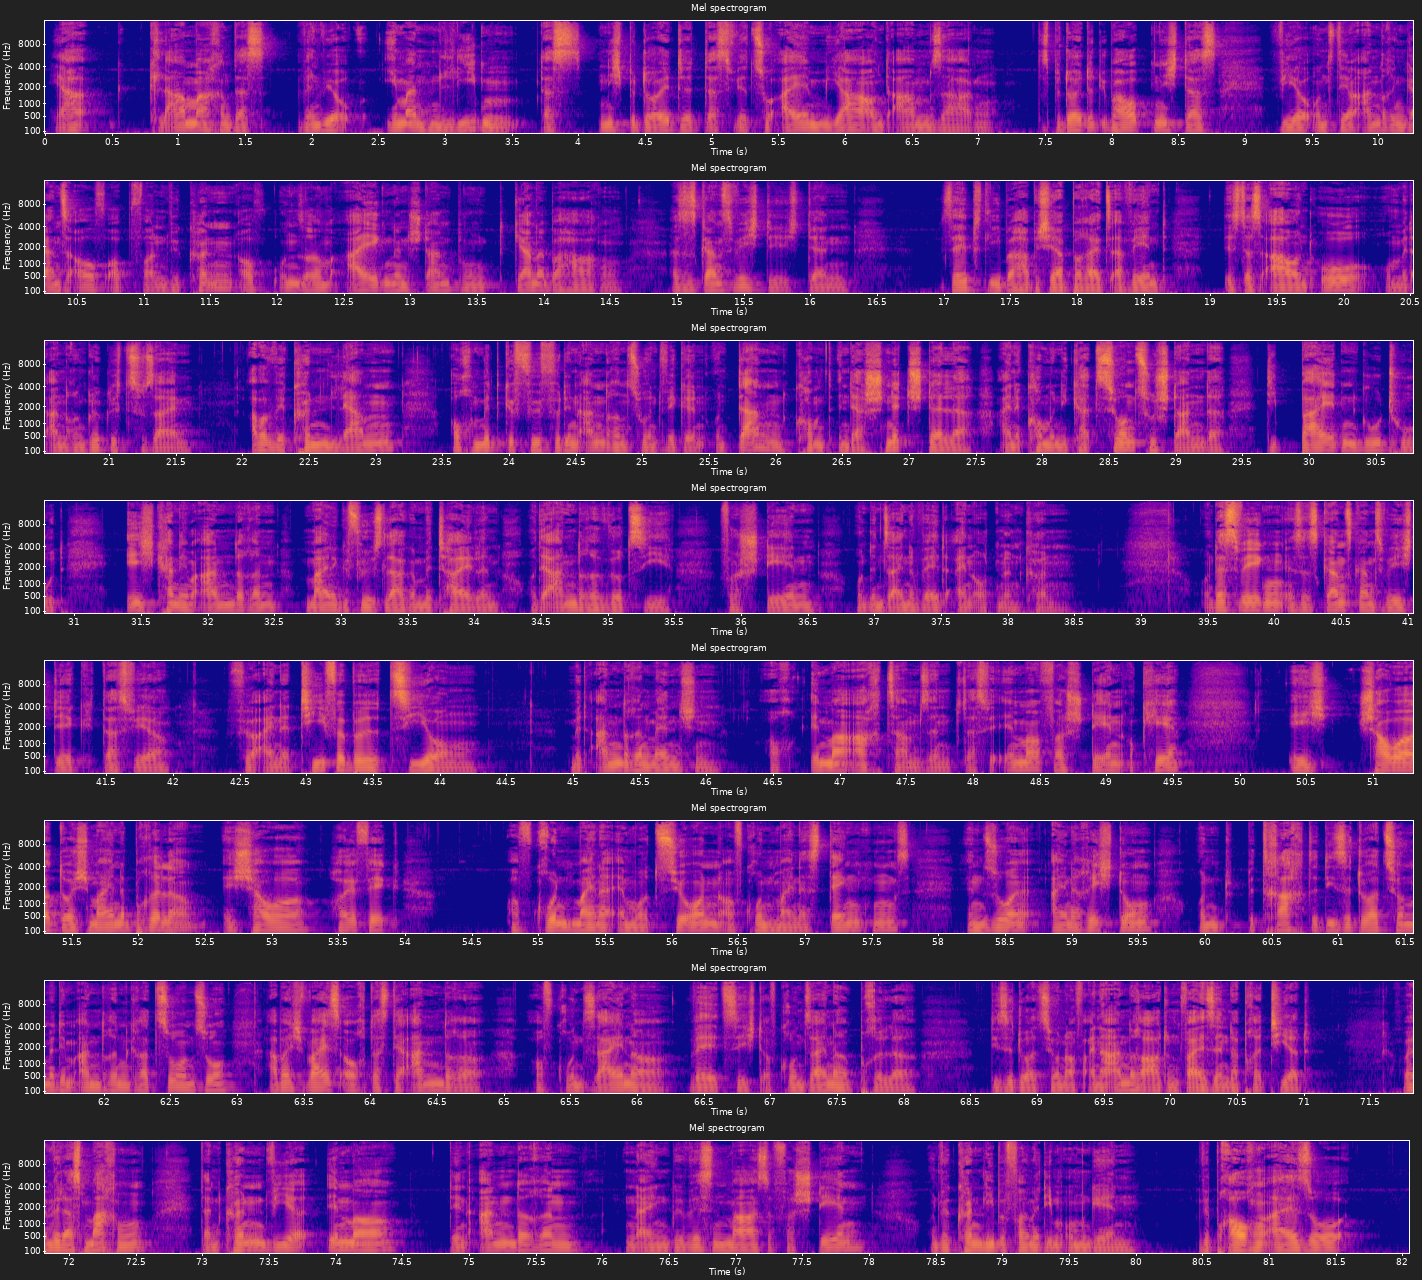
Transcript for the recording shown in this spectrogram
ja klar machen, dass wenn wir jemanden lieben, das nicht bedeutet, dass wir zu allem Ja und Arm sagen. Das bedeutet überhaupt nicht, dass wir uns dem anderen ganz aufopfern. Wir können auf unserem eigenen Standpunkt gerne beharren. Das ist ganz wichtig, denn Selbstliebe, habe ich ja bereits erwähnt, ist das A und O, um mit anderen glücklich zu sein. Aber wir können lernen, auch Mitgefühl für den anderen zu entwickeln. Und dann kommt in der Schnittstelle eine Kommunikation zustande, die beiden gut tut, ich kann dem anderen meine Gefühlslage mitteilen und der andere wird sie verstehen und in seine Welt einordnen können. Und deswegen ist es ganz, ganz wichtig, dass wir für eine tiefe Beziehung mit anderen Menschen auch immer achtsam sind, dass wir immer verstehen, okay, ich schaue durch meine Brille, ich schaue häufig aufgrund meiner Emotionen, aufgrund meines Denkens in so eine Richtung und betrachte die Situation mit dem anderen gerade so und so, aber ich weiß auch, dass der andere aufgrund seiner Weltsicht, aufgrund seiner Brille die Situation auf eine andere Art und Weise interpretiert. wenn wir das machen, dann können wir immer den anderen in einem gewissen Maße verstehen und wir können liebevoll mit ihm umgehen. Wir brauchen also,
